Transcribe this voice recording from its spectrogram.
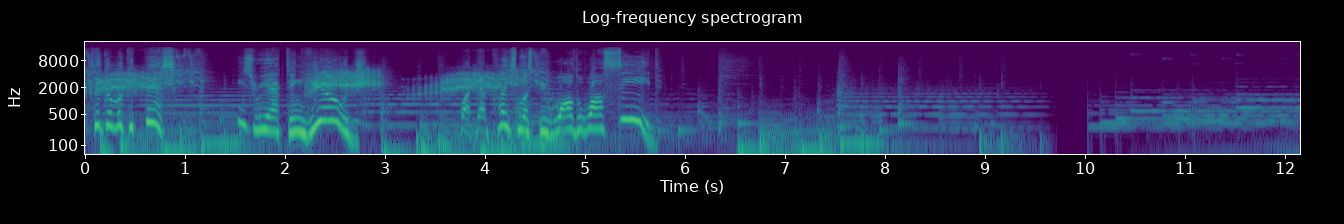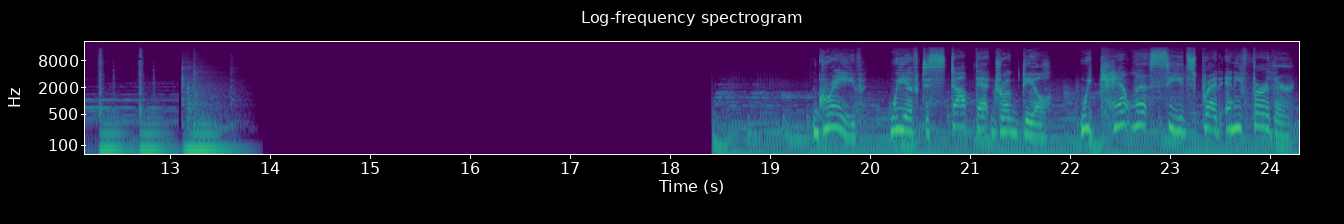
Take a look at this. He's reacting huge. What, that place must be wall to wall seed. Grave, we have to stop that drug deal. We can't let Seed spread any further.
